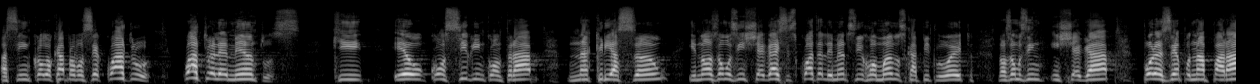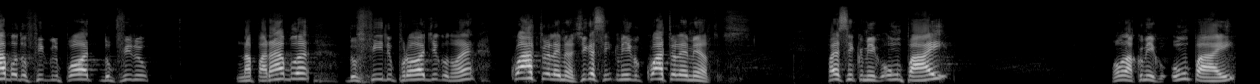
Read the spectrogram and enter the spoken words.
assim colocar para você quatro, quatro elementos que eu consigo encontrar na criação e nós vamos enxergar esses quatro elementos em Romanos capítulo 8. Nós vamos enxergar, por exemplo, na parábola do filho, do filho na parábola do filho pródigo, não é? Quatro elementos. Diga assim comigo, quatro elementos. Faz assim comigo, um pai. Vamos lá comigo, um pai,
